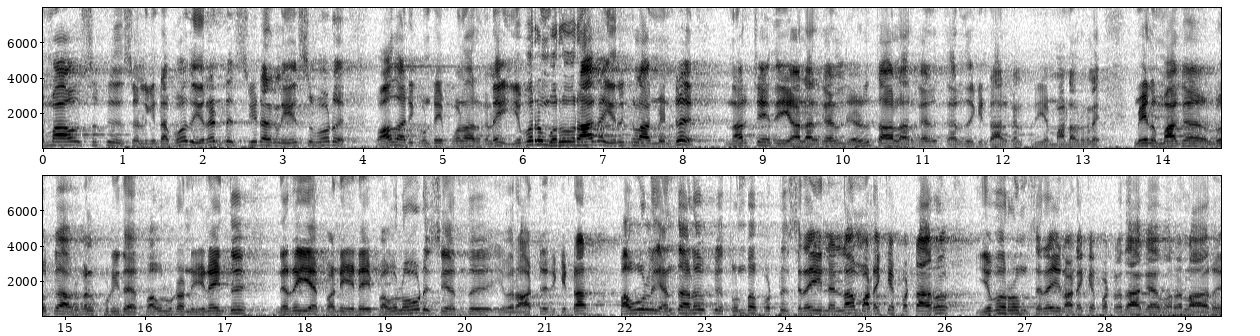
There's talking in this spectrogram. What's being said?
எம்மாவுஸுக்கு செல்கின்ற போது இரண்டு சீடர்கள் இயேசுவோடு வாதாடி கொண்டே போனார்களே இவரும் ஒருவராக இருக்கலாம் என்று நற்செய்தியாளர்கள் எழுத்தாளர்கள் கருதுகின்றார்கள் பிரியமானவர்களை. மேலுமாக லூக்கா அவர்கள் புனித பவுலுடன் இணைந்து நிறைய பணியினை பவுலோடு சேர்ந்து இவர் ஆற்றிருக்கின்றார் பவுல் எந்த அளவுக்கு துன்பப்பட்டு சிறையில் எல்லாம் அடைக்கப்பட்டாரோ இவரும் சிறையில் அடைக்கப்பட்டதாக வரலாறு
